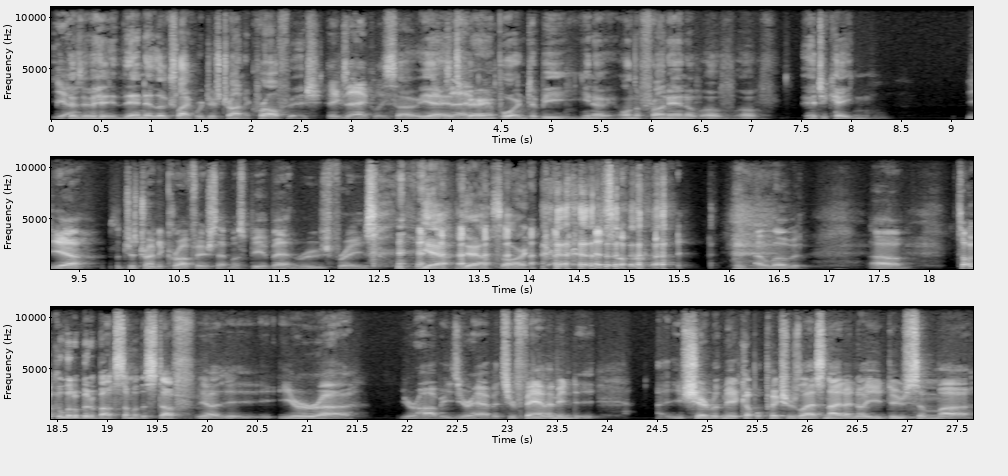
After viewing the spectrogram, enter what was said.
Because yeah. it, then it looks like we're just trying to crawfish. Exactly. So yeah, exactly. it's very important to be, you know, on the front end of, of, of educating. Yeah. So just trying to crawfish, that must be a Baton Rouge phrase. yeah. Yeah. Sorry. That's all right. I love it. Um, Talk a little bit about some of the stuff, you know, your uh, your hobbies, your habits, your family. I mean, you shared with me a couple pictures last night. I know you do some uh,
